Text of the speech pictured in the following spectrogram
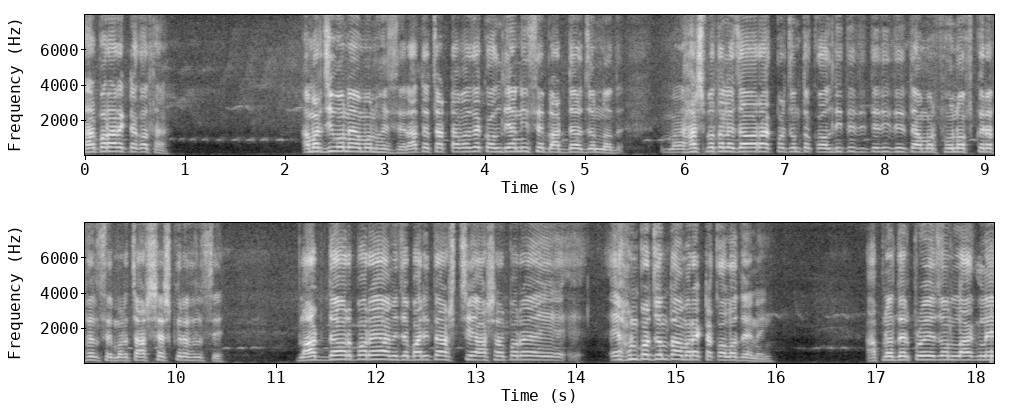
তারপর আরেকটা কথা। আমার জীবনে এমন হয়েছে, রাতে চারটা বাজে কল দিয়ে নিছে ব্লাড দেওয়ার জন্য। মানে হাসপাতালে যাওয়ার আগ পর্যন্ত কল দিতে দিতে দিতে দিতে আমার ফোন অফ করে ফেলছে মানে চার্জ শেষ করে ফেলছে। ব্লাড দেওয়ার পরে আমি যে বাড়িতে আসছি, আসার পরে এখন পর্যন্ত আমার একটা কলও দেয় নাই। আপনাদের প্রয়োজন লাগলে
